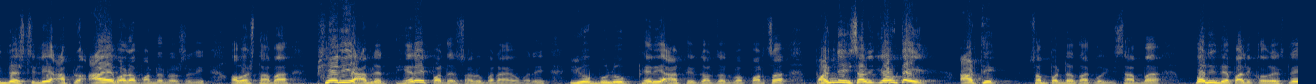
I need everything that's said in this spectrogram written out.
इन्डस्ट्रीले आफ्नो आयबाट भन्न नसक्ने अवस्थामा फेरि हामीले धेरै प्रदेशहरू बनायौँ भने यो मुलुक फेरि आर्थिक जर्जरमा पर्छ भन्ने हिसाबले एउटै आर्थिक सम्पन्नताको हिसाबमा पनि नेपाली कङ्ग्रेसले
